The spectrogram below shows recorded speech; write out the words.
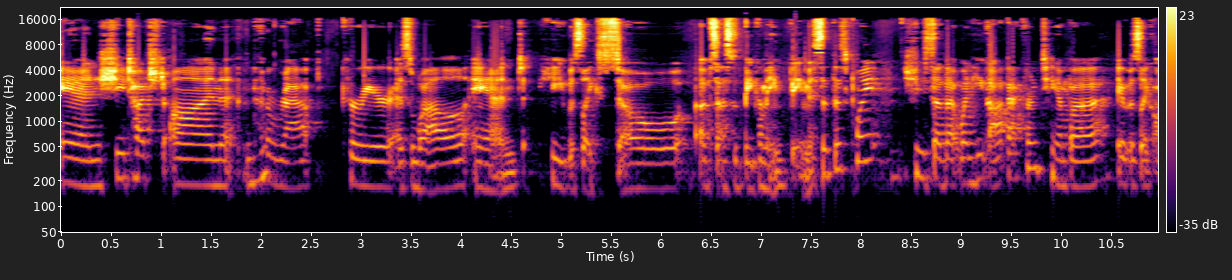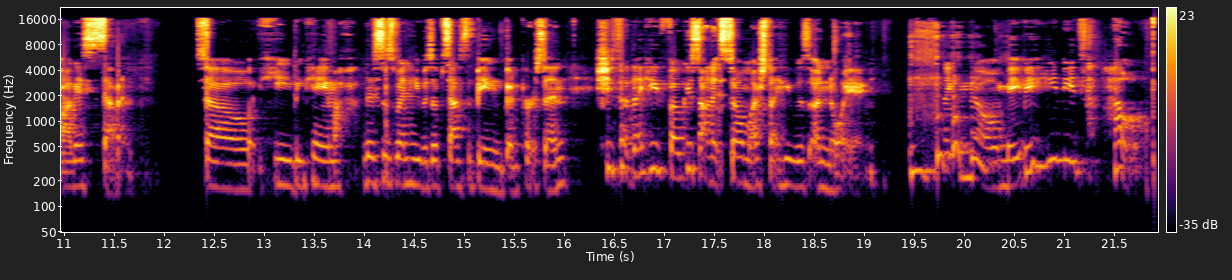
and she touched on the rap career as well. And he was like so obsessed with becoming famous at this point. She said that when he got back from Tampa, it was like August 7th. So he became, this is when he was obsessed with being a good person. She said that he focused on it so much that he was annoying. like, no, maybe he needs help.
